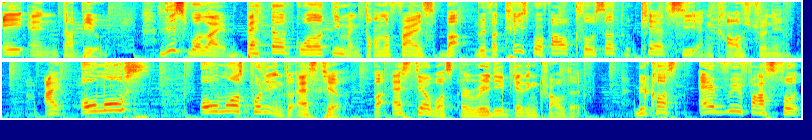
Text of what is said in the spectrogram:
A&W. These were like better quality McDonald's fries but with a taste profile closer to KFC and Carl's Jr. I almost, almost put it into S tier, but S tier was already getting crowded. Because every fast food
